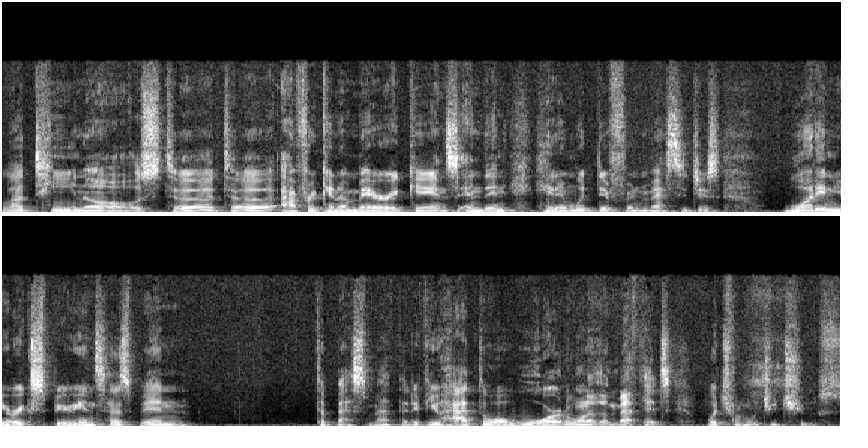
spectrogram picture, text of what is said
Latinos, to, to African Americans, and then hit them with different messages. What in your experience has been the best method? If you had to award one of the methods, which one would you choose?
